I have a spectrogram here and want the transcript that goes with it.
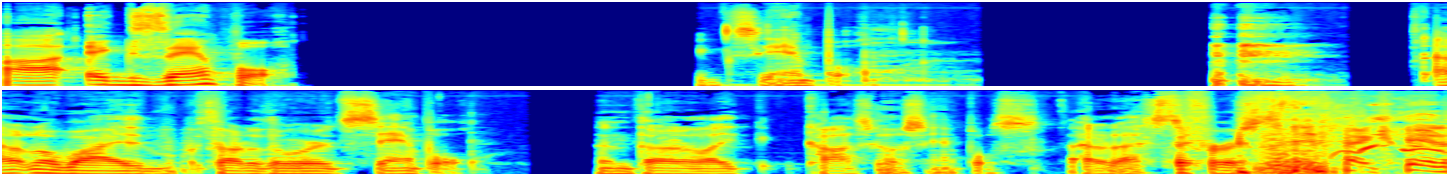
Uh example. Example. I don't know why I thought of the word sample and thought of like Costco samples. I don't know. That's the first thing I came.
